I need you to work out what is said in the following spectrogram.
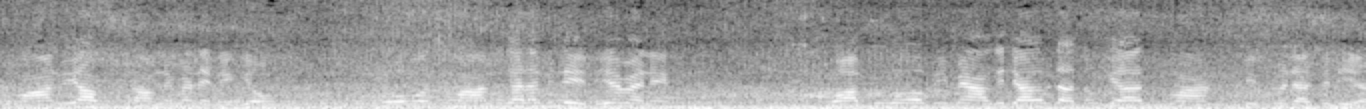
सामान भी आपके सामने मैं लेने गया हूँ। तो वो सामान वगैरह भी ले लिया मैंने। तो आपको अभी मैं आगे जाकर बताता हूँ क्या सामान किस वजह से लिया।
